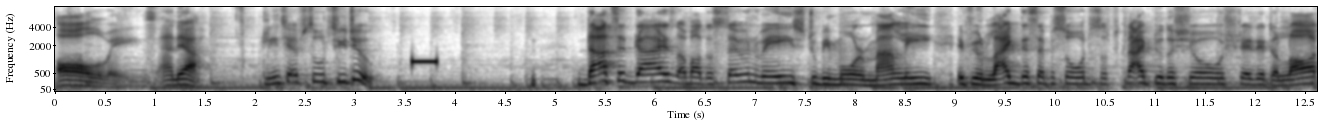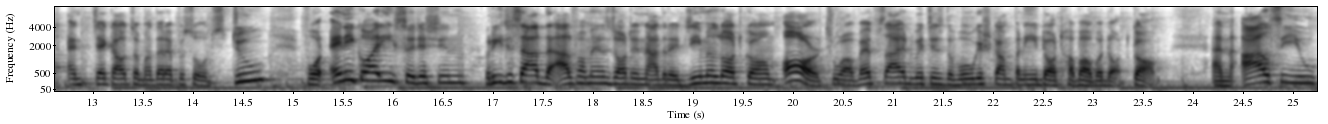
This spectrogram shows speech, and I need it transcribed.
always. And yeah, clean shave suits you too. That's it, guys, about the seven ways to be more manly. If you like this episode, subscribe to the show, share it a lot, and check out some other episodes too. For any query, suggestion, reach us at thealphamales.in at gmail.com or through our website, which is thevougishcompany.hubhopper.com. And I'll see you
